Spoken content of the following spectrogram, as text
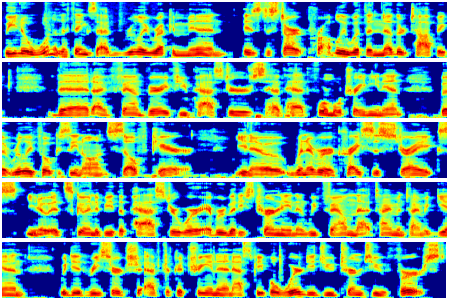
Well, you know, one of the things I'd really recommend is to start probably with another topic that I've found very few pastors have had formal training in, but really focusing on self care. You know, whenever a crisis strikes, you know, it's going to be the pastor where everybody's turning. And we found that time and time again. We did research after Katrina and asked people, where did you turn to first?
